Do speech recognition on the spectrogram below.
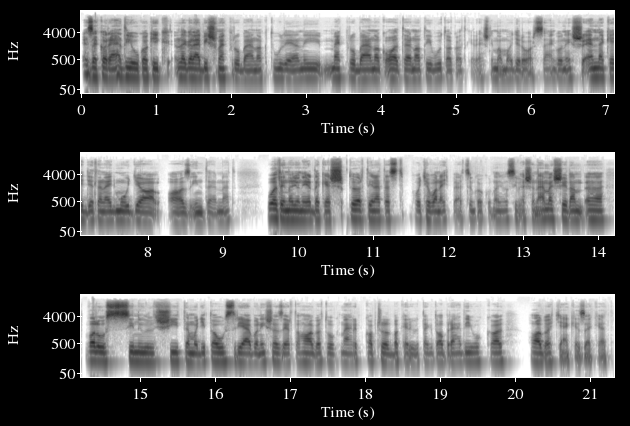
Ezek a rádiók, akik legalábbis megpróbálnak túlélni, megpróbálnak alternatív utakat keresni ma Magyarországon, és ennek egyetlen egy módja az internet. Volt egy nagyon történet, ezt, hogyha van egy percünk, akkor nagyon szívesen elmesélem. Valószínűl sítem, hogy itt Ausztriában is azért a hallgatók már kapcsolatba kerültek dabrádiókkal, hallgatják ezeket.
